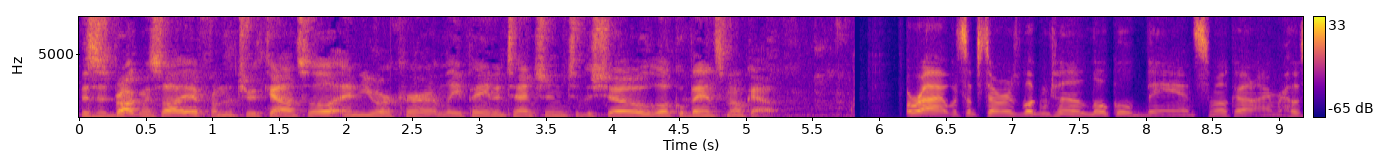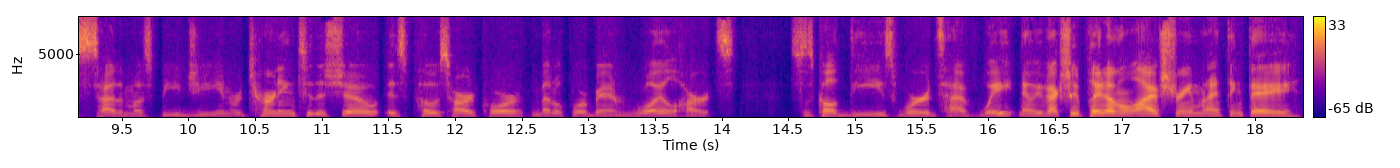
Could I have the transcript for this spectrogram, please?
This is Brock Masalia from the Truth Council, and you are currently paying attention to the show Local Band Smokeout. Alright, what's up, stoners? Welcome to the local band Smokeout. I'm your host, Tyler the Most BG, and returning to the show is post-hardcore metalcore band Royal Hearts. This is called These Words Have Weight. Now, we've actually played on the live stream, and I think they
